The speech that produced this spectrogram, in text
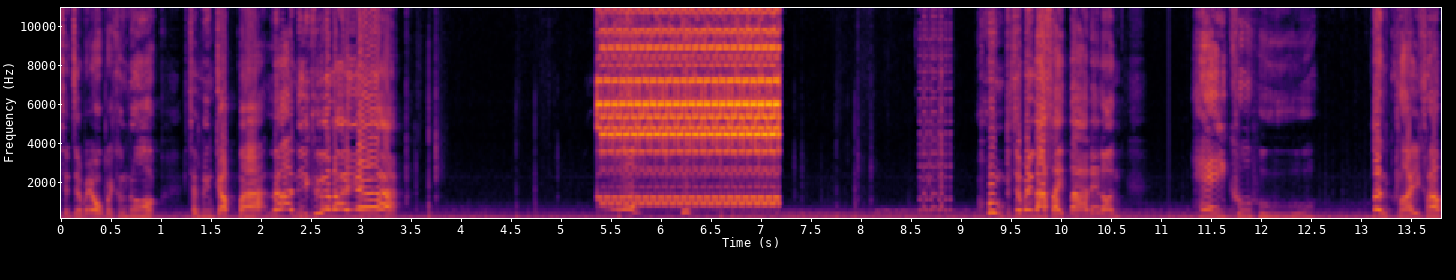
ฉันจะไม่ออกไปข้างนอก ฉันเพิ่งกลับมา แล้วอันนี้คืออะไรอะผมจะไม่ละสายตาแน่นอน เฮ้ยคู่หูนั่นใครครับ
